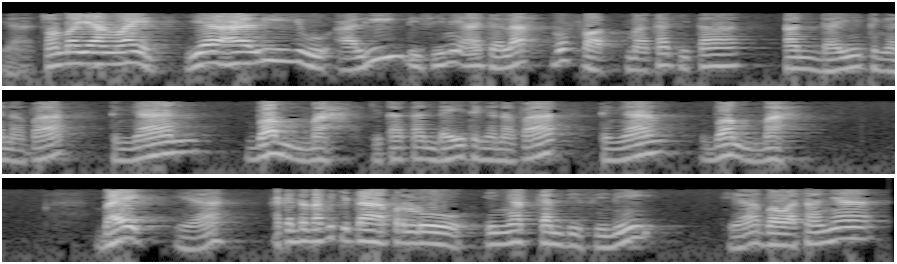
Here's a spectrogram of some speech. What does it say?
Ya, contoh yang lain, ya Aliyu. Ali di sini adalah mufrad, maka kita tandai dengan apa? Dengan dhammah. Kita tandai dengan apa? Dengan dhammah. Baik, ya. Akan tetapi kita perlu ingatkan di sini ya bahwasanya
